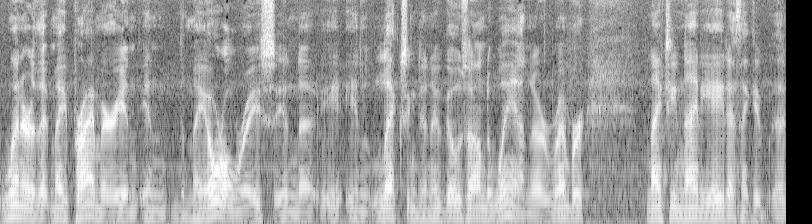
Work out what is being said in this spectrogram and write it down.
winner that May primary in, in the mayoral race in uh, in Lexington who goes on to win. I remember 1998, I think it, uh,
